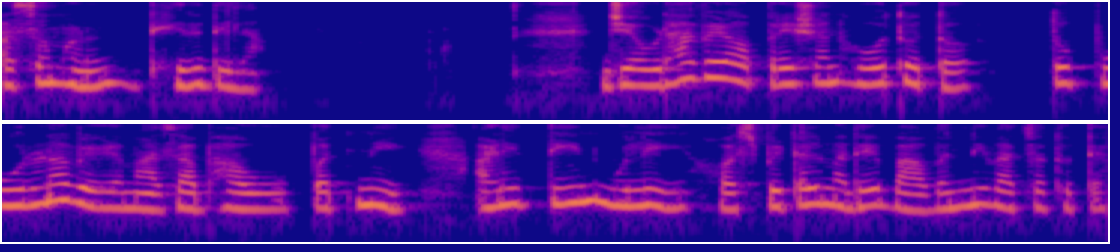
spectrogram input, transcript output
असं म्हणून धीर दिला. जेवढा वेळ ऑपरेशन होत होतं तो पूर्ण वेळ माझा भाऊ पत्नी आणि तीन मुली हॉस्पिटलमध्ये बावन्नी वाचत होत्या.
